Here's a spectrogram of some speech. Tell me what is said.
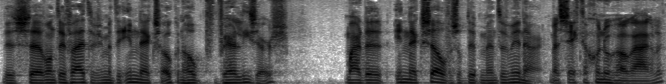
Dus, eh, want in feite heb je met de index ook een hoop verliezers... Maar de index zelf is op dit moment een winnaar. Maar dat zegt toch genoeg ook eigenlijk.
